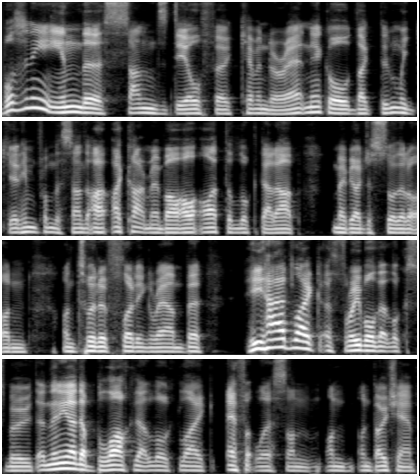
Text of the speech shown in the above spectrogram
Wasn't he in the Suns deal for Kevin Durant, Nick? Or like, didn't we get him from the Suns? I, I can't remember. I'll, I'll have to look that up. maybe I just saw that on on Twitter floating around, but he had like a three ball that looked smooth, and then he had a block that looked like effortless on on on Beauchamp.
